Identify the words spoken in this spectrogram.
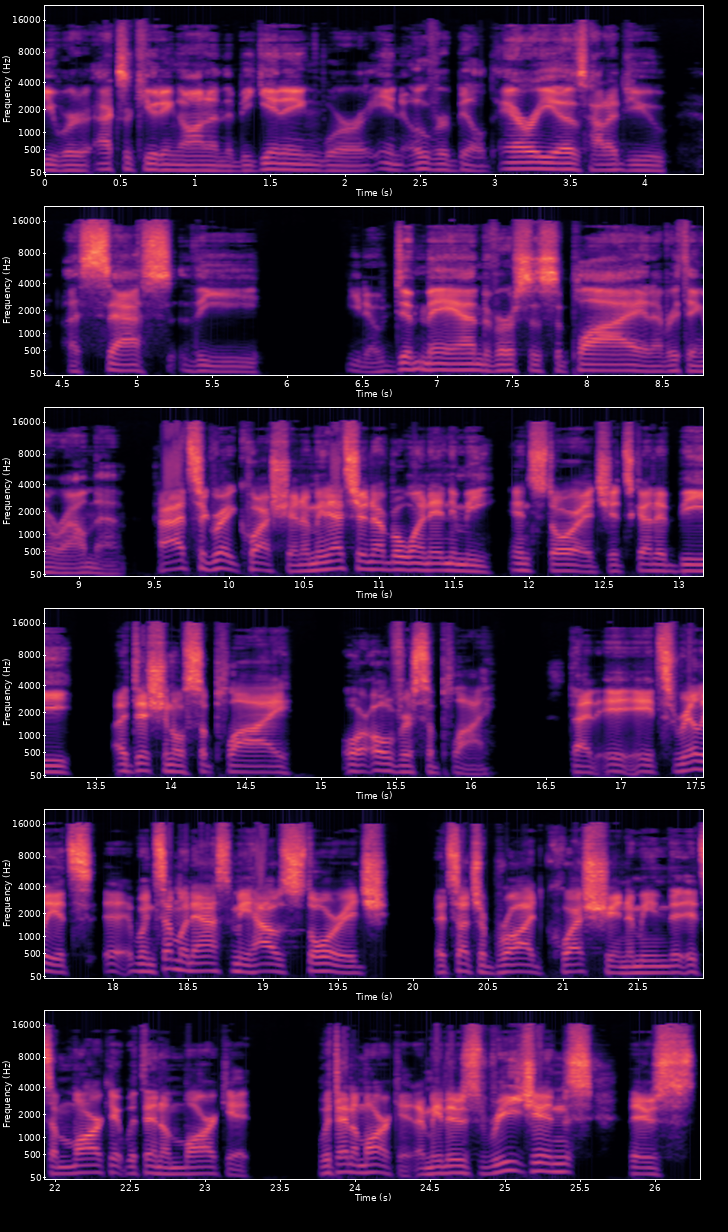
you were executing on in the beginning were in overbuilt areas? How did you assess the you know demand versus supply and everything around that? That's a great question. I mean, that's your number one enemy in storage. It's going to be additional supply or oversupply. That it's really it's eh, when someone asks me how's storage, it's such a broad question. I mean, it's a market within a market within a market. I mean, there's regions, there's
